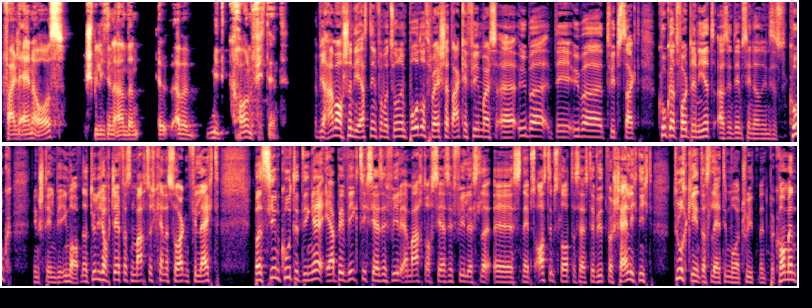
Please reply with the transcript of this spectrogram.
fällt einer aus, spiele ich den anderen, äh, aber mit confident. Wir haben auch schon die ersten Informationen. Bodo Thrasher, danke vielmals, äh, über, die, über Twitch sagt, Cook hat voll trainiert, also in dem Sinne, dann ist es Cook, den stellen wir immer auf. Natürlich auch Jefferson, macht euch keine Sorgen, vielleicht passieren gute Dinge. Er bewegt sich sehr, sehr viel, er macht auch sehr, sehr viele Sla äh, Snaps aus dem Slot, das heißt, er wird wahrscheinlich nicht durchgehend das Latimore Treatment bekommen.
